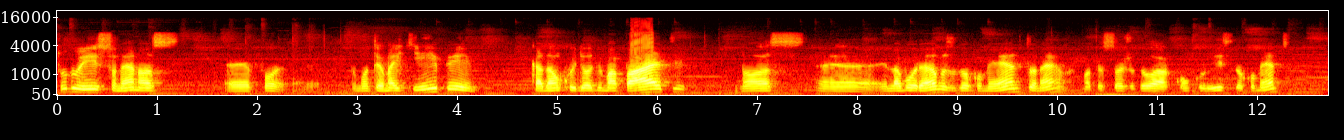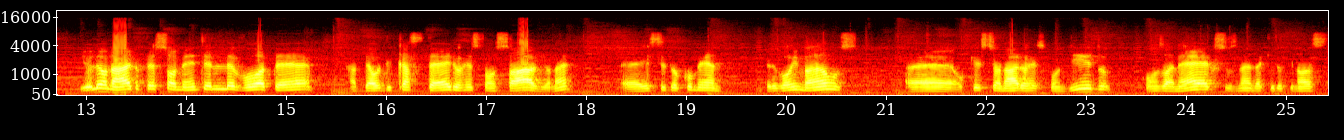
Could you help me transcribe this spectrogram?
tudo isso, né? Nós é, eu montei uma equipe, cada um cuidou de uma parte, nós é, elaboramos o documento, né? Uma pessoa ajudou a concluir esse documento e o Leonardo pessoalmente ele levou até até o dicastério responsável, né? É, esse documento entregou em mãos é, o questionário respondido com os anexos, né? Daquilo que nós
